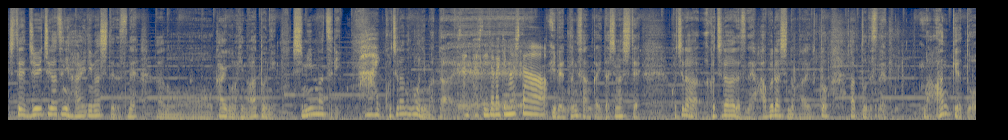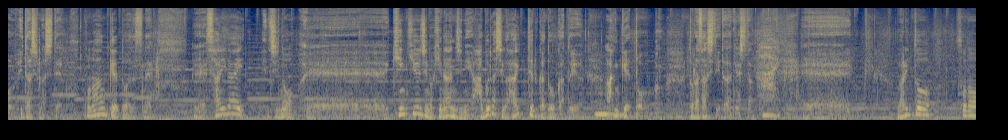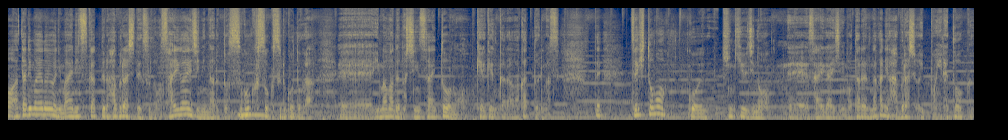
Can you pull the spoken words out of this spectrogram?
そして11月に入りましてですね、あのー、介護の日の後に市民祭り、はい、こちらの方にまた、えー、参加していただきました。イベントに参加いたしましてこちらこちらはですね歯ブラシの配布とあとですねまあ、アンケートをいたしましてこのアンケートはですねえー、災害時の、えー、緊急時の避難時に歯ブラシが入っているかどうかというアンケートを、取らさせていただきました。はいえー、割とその当たり前のように毎日使ってる歯ブラシですけど災害時になるとすごく不足することが、うん、えー、今までの震災等の経験から分かっております。でぜひともこういう緊急時のえー、災害時に持たれる中に歯ブラシを1本入れておく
